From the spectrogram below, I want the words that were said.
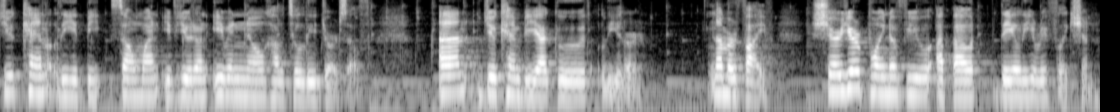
you can't lead someone if you don't even know how to lead yourself. And you can be a good leader. Number five, share your point of view about daily reflection.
